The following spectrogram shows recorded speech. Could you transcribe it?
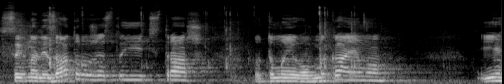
Сигналізатор вже стоїть страж, тобто ми його вмикаємо і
